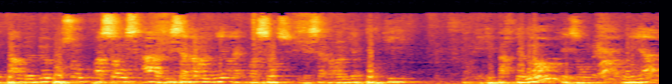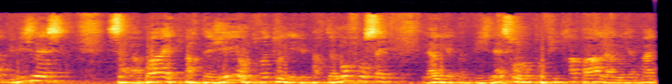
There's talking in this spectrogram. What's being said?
On parle de 2% de croissance. Ah, oui, ça va revenir la croissance. Mais ça va revenir pour qui? Dans les départements, les endroits où il y a du business. Ça ne va pas être partagé entre tous les départements français. Là où il n'y a pas de business, on n'en profitera pas. Là où il n'y a pas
